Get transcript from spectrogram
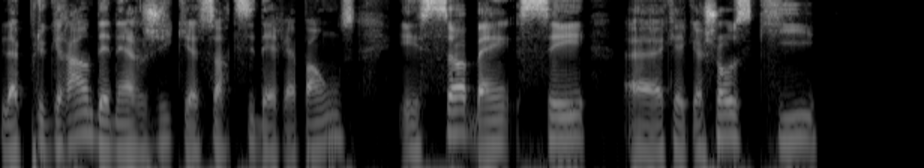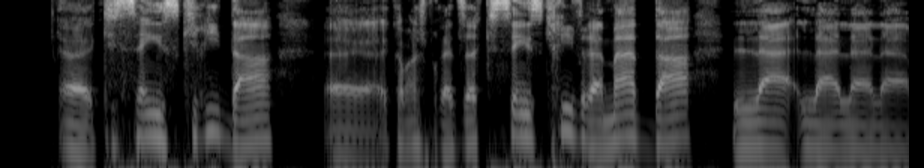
la plus grande énergie qui a sorti des réponses. Et ça, ben, c'est euh, quelque chose qui euh, qui s'inscrit dans euh, comment je pourrais dire qui s'inscrit vraiment dans la, la, la,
